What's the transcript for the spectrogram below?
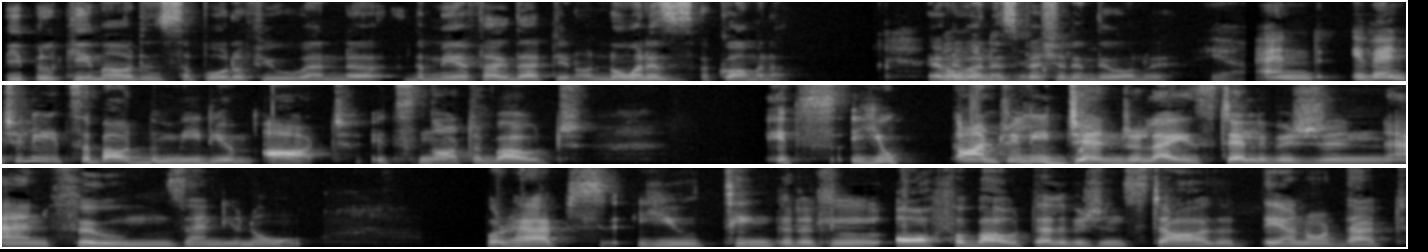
people came out in support of you and uh, the mere fact that you know no one is a commoner, everyone one is is special in their own way. Yeah. And eventually it's about the medium, art. It's not about it's you can't really generalize television and films and you know perhaps you think a little off about television stars that they are not that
